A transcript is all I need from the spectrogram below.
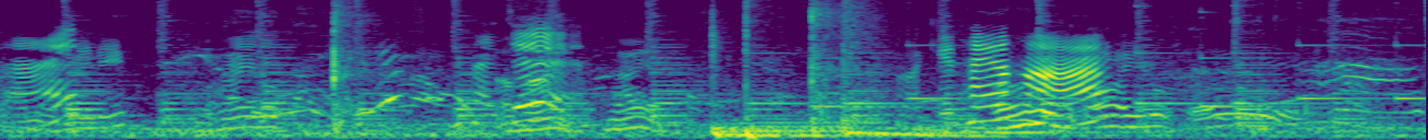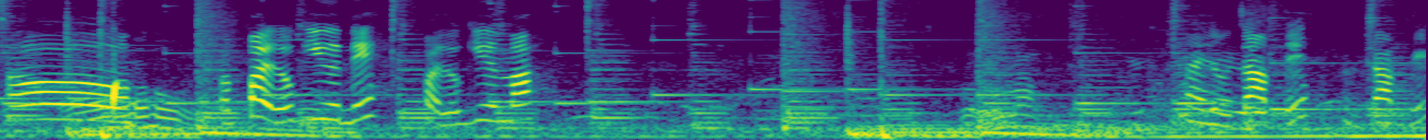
ไหนให้ลูกไหนเจ๊ให้มาเก็ตให้อาหาร ให้ลูกเออ โอ้มาปล่อยลูกยืนดิ ปล่อยลูกยืนมาไหนหนูจับดิ หนูจับดิ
